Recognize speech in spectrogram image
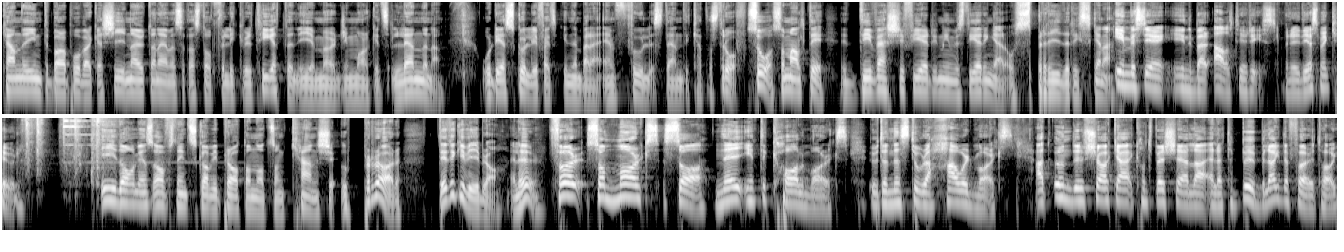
kan det inte bara påverka Kina utan även sätta stopp för likviditeten i emerging markets-länderna. Och det skulle ju faktiskt innebära en fullständig katastrof. Så som alltid, diversifiera dina investeringar och sprid riskerna. Investering innebär alltid risk, men det är det som är kul. I dagens avsnitt ska vi prata om något som kanske upprör. Det tycker vi är bra, eller hur? För som Marx sa, nej inte Karl Marx, utan den stora Howard Marx, att undersöka kontroversiella eller tabubelagda företag,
